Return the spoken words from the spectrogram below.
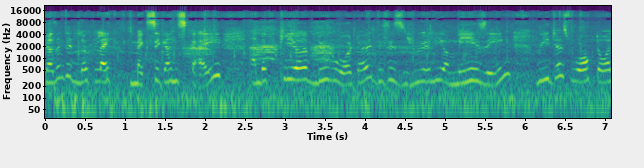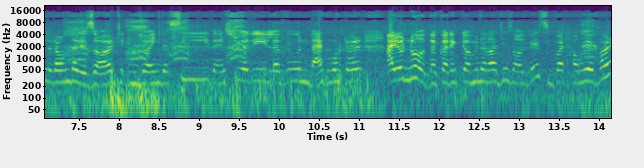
Doesn't it look like Mexican sky and the clear blue water? This is really amazing. We just walked all around the resort enjoying the sea the estuary lagoon backwater. I don't know the correct terminology is always but however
